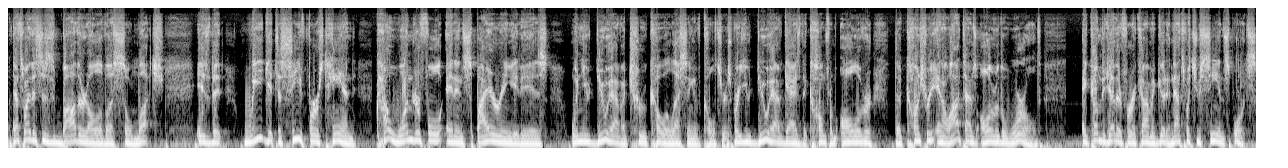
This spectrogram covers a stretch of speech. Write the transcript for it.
that's why this has bothered all of us so much is that we get to see firsthand how wonderful and inspiring it is when you do have a true coalescing of cultures, where you do have guys that come from all over the country and a lot of times all over the world and come together for a common good. And that's what you see in sports.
